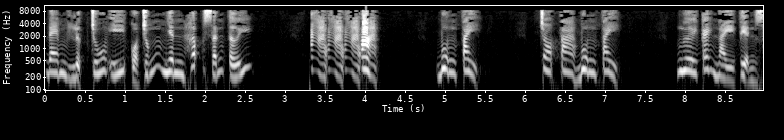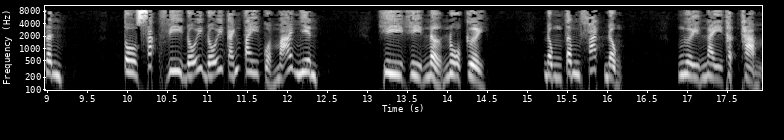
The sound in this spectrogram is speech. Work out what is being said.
đem lực chú ý của chúng nhân hấp dẫn tới. À à à à, buông tay, cho ta buông tay, ngươi cái này tiện dân, tô sắc vi đối đối cánh tay của mã nhiên, hì hì nở nụ cười, đồng tâm phát động, người này thật thảm,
